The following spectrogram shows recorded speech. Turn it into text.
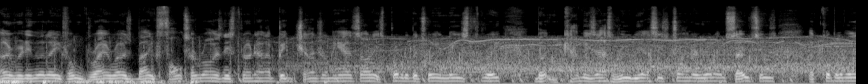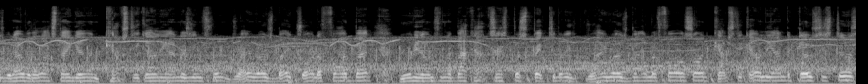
over in the lead from Grey Rose Bay. False Horizon is thrown out a big challenge on the outside. It's probably between these three, but Cabizas, Rubias is trying to run on. So too a couple of others, but over the last they go, and Capstick Oleander's in front. Grey Rose Bay trying to fight back, running on from the back Access Prospector, but it's Grey Rose Bay on the far side. Capstick Oleander closest to us.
